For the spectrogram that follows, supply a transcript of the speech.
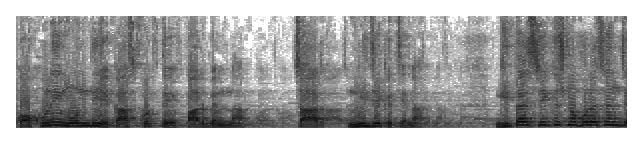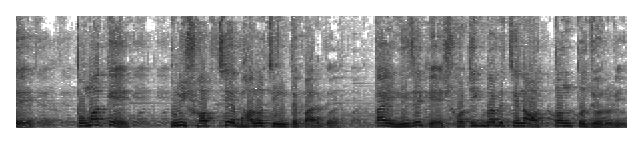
কখনোই মন দিয়ে কাজ করতে পারবেন না। চার, নিজেকে চেনা। গীতায় শ্রীকৃষ্ণ বলেছেন যে, তোমাকে তুমি সবচেয়ে ভালো চিনতে পারবে। তাই নিজেকে সঠিকভাবে চেনা অত্যন্ত জরুরি।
